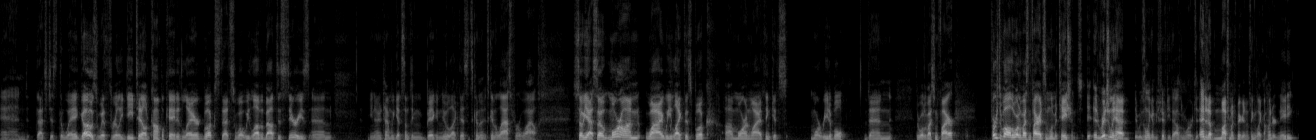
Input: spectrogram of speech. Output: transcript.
And that's just the way it goes with really detailed, complicated, layered books. That's what we love about this series. And you know, anytime we get something big and new like this, it's gonna it's gonna last for a while. So yeah, so more on why we like this book, uh, more on why I think it's more readable than the World of Ice and Fire. First of all, the World of Ice and Fire had some limitations. It, it originally had it was only going to be fifty thousand words. It ended up much much bigger than things like one hundred and eighty,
